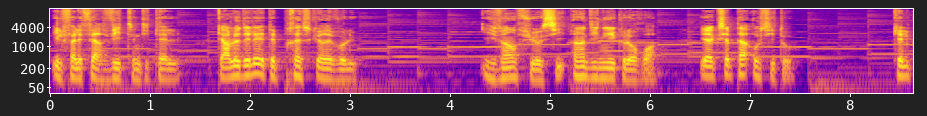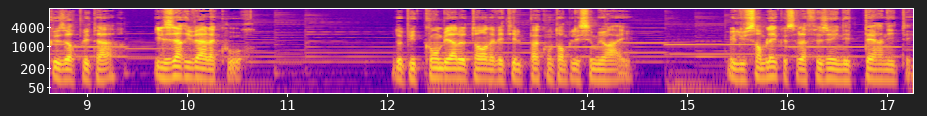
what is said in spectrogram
Il fallait faire vite, dit-elle, car le délai était presque révolu. Yvain fut aussi indigné que le roi, et accepta aussitôt. Quelques heures plus tard, ils arrivaient à la cour. Depuis combien de temps n'avait-il pas contemplé ces murailles? Il lui semblait que cela faisait une éternité.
